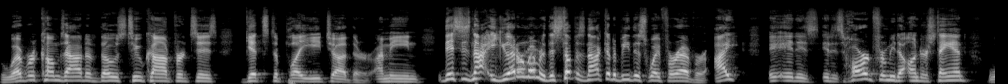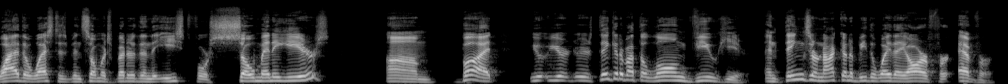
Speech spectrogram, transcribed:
Whoever comes out of those two conferences gets to play each other. I mean, this is not, you got to remember, this stuff is not going to be this way forever. I, it is, it is hard for me to understand why the West has been so much better than the East for so many years. Um, but you, you're, you're thinking about the long view here and things are not going to be the way they are forever.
